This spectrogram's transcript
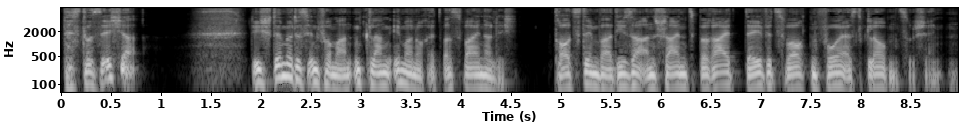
Bist du sicher? Die Stimme des Informanten klang immer noch etwas weinerlich. Trotzdem war dieser anscheinend bereit, Davids Worten vorerst Glauben zu schenken.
